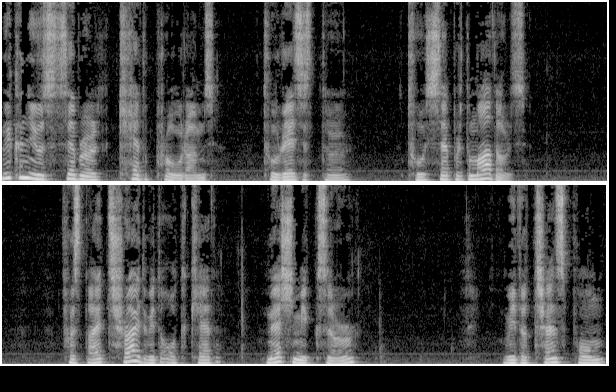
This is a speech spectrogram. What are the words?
We can use several CAD programs to register two separate models. First, I tried with AutoCAD Meshmixer. With the transform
